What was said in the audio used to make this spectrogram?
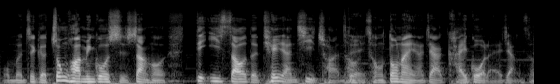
我们这个中华民国史上哦第一艘的天然气船哈从东南亚这样开过来这样子。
